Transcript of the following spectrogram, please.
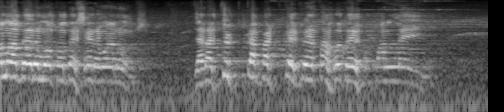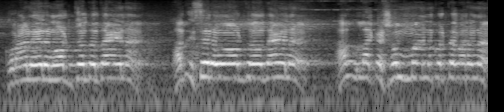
আমাদের মতো দেশের মানুষ, যারা চুটকা পাটকে নেতা হতে পারলেই, কোরআনের মর্যাদা দেয় না, হাদিসের মর্যাদা দেয় না, আল্লাহকে সম্মান করতে পারে না,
